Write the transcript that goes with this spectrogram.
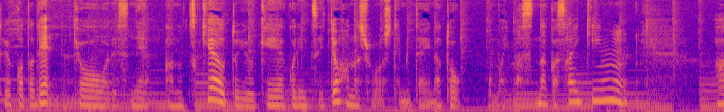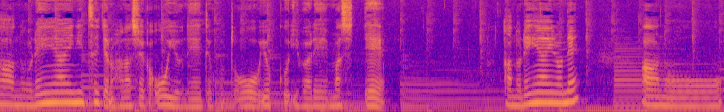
ということで今日はですねあの付き合うという契約についてお話をしてみたいなと思います。なんか最近あの恋愛についての話が多いよねってことをよく言われましてあの恋愛のねあの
